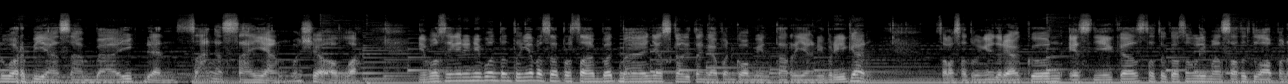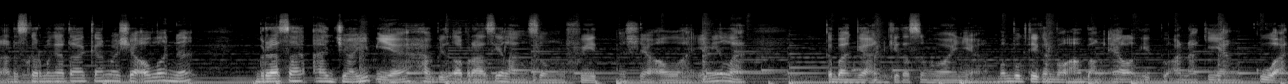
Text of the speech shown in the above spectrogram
luar biasa baik dan sangat sayang. Masya Allah. Di postingan ini pun tentunya persahabat banyak sekali tanggapan komentar yang diberikan. Salah satunya dari akun SJK10518 underscore mengatakan, Masya Allah nak, berasa ajaib ya, habis operasi langsung fit. Masya Allah, inilah kebanggaan kita semuanya. Membuktikan bahwa Abang L itu anak yang kuat.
